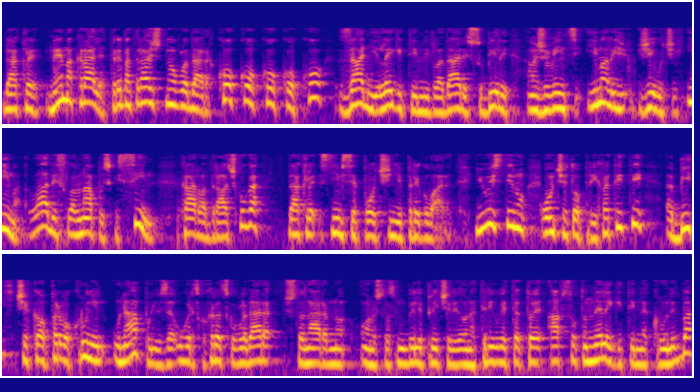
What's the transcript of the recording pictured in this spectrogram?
Dakle, nema kralja, treba tražiti novog vladara. Ko, ko, ko, ko, ko? Zadnji legitimni vladari su bili Anžuvinci. Imali živućih? Ima. Ladislav Napoljski, sin Karla Dračkoga, dakle, s njim se počinje pregovarati. I uistinu, on će to prihvatiti, biti će kao prvo krunjen u Napolju za ugarsko-hrvatskog vladara, što naravno, ono što smo bili pričali, ona tri uvjeta, to je apsolutno nelegitimna krunidba.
